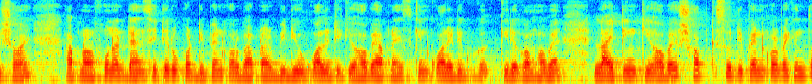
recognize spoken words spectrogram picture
বিষয়। আপনার ফোনের ডেন্সিটির উপর ডিপেন্ড করবে আপনার ভিডিও কোয়ালিটি কী হবে, আপনার স্ক্রিন কোয়ালিটি কীরকম হবে লাইটিং কী হবে সব কিছু ডিপেন্ড করবে কিন্তু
